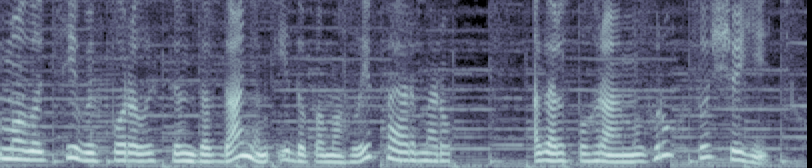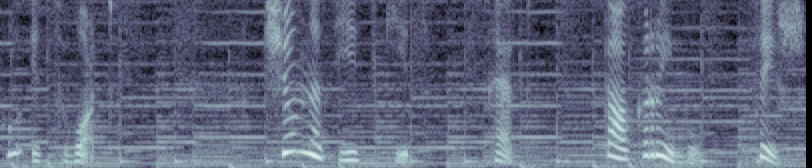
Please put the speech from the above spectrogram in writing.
Молодці, ви впорались з цим завданням і допомогли фермеру. А зараз пограємо в гру Хто що їсть? Who eats what? Що в нас їсть кіт? Cat. Так, рибу. Fish.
